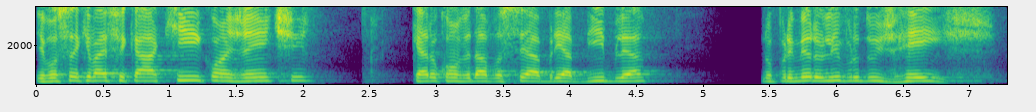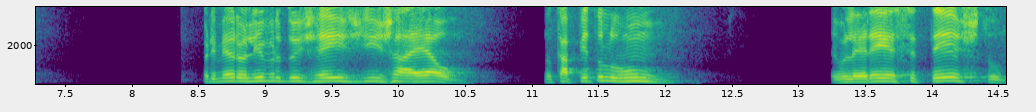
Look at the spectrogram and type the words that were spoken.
E você que vai ficar aqui com a gente, quero convidar você a abrir a Bíblia no primeiro livro dos Reis. Primeiro livro dos Reis de Israel, no capítulo 1. Eu lerei esse texto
